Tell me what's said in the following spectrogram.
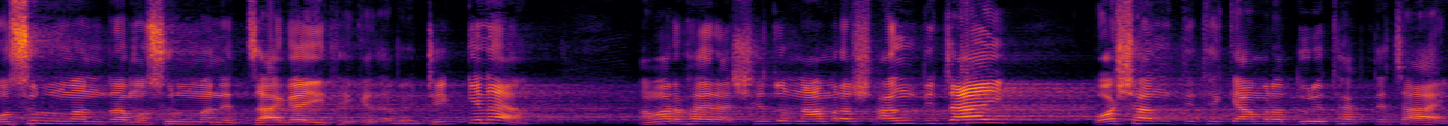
মুসলমানরা মুসলমানের জায়গায় থেকে যাবে, ঠিক কিনা? আমার ভাইরা, সেজন্য আমরা শান্তি চাই অশান্তি থেকে আমরা দূরে থাকতে চাই।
